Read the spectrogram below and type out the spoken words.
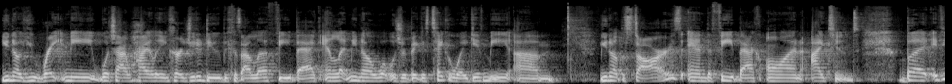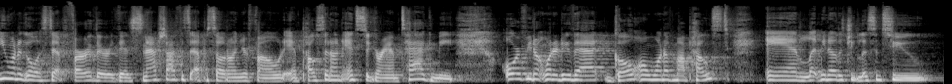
you know, you rate me, which I highly encourage you to do because I love feedback and let me know what was your biggest takeaway. Give me, um, you know, the stars and the feedback on iTunes. But if you want to go a step further, then snapshot this episode on your phone and post it on Instagram, tag me. Or if you don't want to do that, go on one of my posts and let me know that you listen to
